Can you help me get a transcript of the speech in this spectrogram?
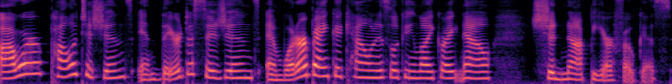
our politicians and their decisions and what our bank account is looking like right now should not be our focus.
